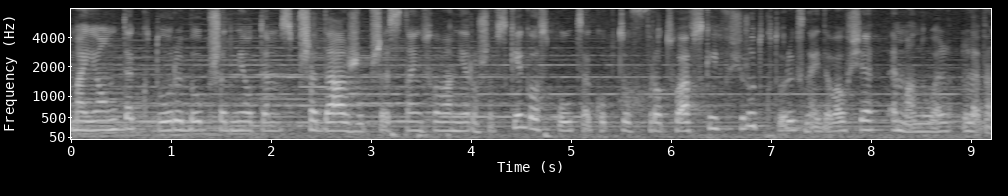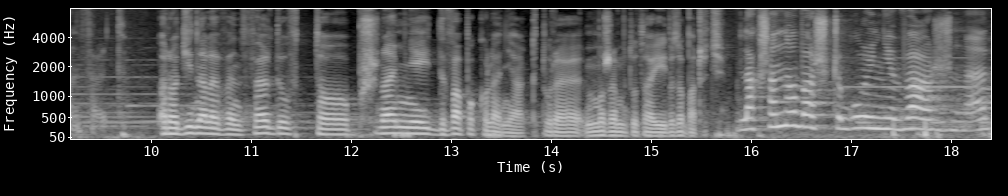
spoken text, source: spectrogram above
majątek, który był przedmiotem sprzedaży przez Stanisława Mieroszewskiego spółce kupców wrocławskich, wśród których znajdował się Emanuel Lewenfeld. Rodzina Lewenfeldów to przynajmniej dwa pokolenia, które możemy tutaj zobaczyć. Dla Chrzanowa szczególnie ważne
